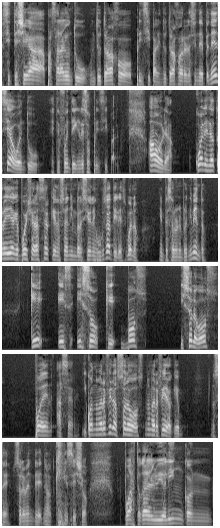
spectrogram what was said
si te llega a pasar algo en tu, en tu trabajo principal, en tu trabajo de relación de dependencia o en tu este, fuente de ingresos principal. Ahora, ¿cuál es la otra idea que puede llegar a ser que no sean inversiones bursátiles? Bueno, empezar un emprendimiento. ¿Qué es eso que vos y solo vos pueden hacer? Y cuando me refiero a solo vos, no me refiero a que no sé, solamente, no, qué sé yo, puedas tocar el violín con,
